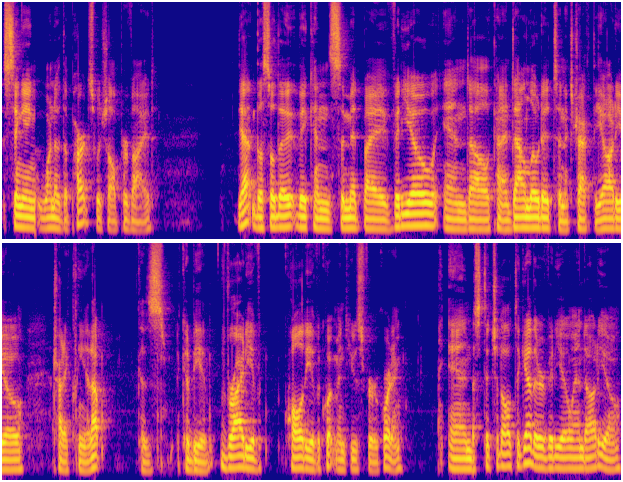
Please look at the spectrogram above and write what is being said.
singing one of the parts, which I'll provide. Yeah, so they, they can submit by video and I'll kind of download it and extract the audio, try to clean it up because it could be a variety of quality of equipment used for recording, and stitch it all together, video and audio,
